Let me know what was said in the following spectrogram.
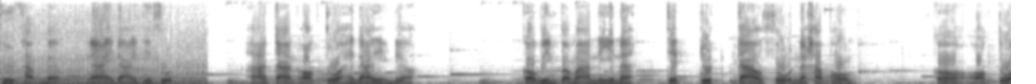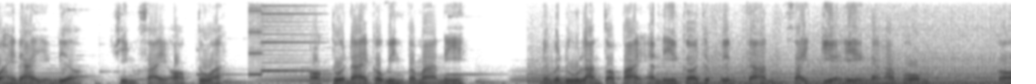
คือขับแบบง่ายดายที่สุด หาการออกตัวให้ได้อย่างเดียว ก็วิ่งประมาณนี้นะ 7.90 นะครับผม ก็ออกตัวให้ได้อย่างเดียว ชิงไฟออกตัว ออกตัวได้ก็วิ่งประมาณนี้ เดี๋ยวมาดูร้านต่อไป อันนี้ก็จะเป็นการใส่เกียร์เองนะครับผม ก็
